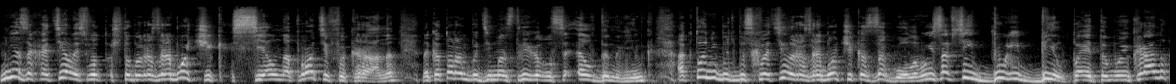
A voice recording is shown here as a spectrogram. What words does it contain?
мне захотелось вот, чтобы разработчик сел напротив экрана, на котором бы демонстрировался Elden Ring, а кто-нибудь бы схватил разработчика за голову и со всей дури бил по этому экрану,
